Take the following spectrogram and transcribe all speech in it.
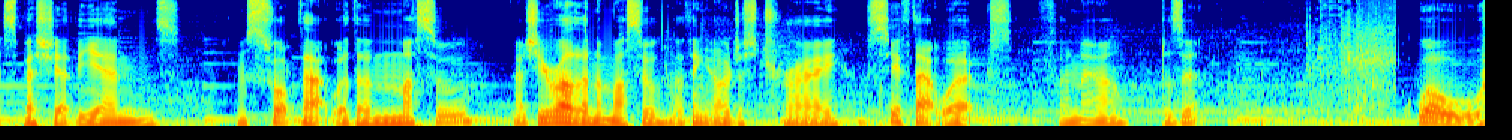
Especially at the ends. We'll swap that with a muscle. Actually, rather than a muscle, I think I'll just try... see if that works for now. Does it? Whoa.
